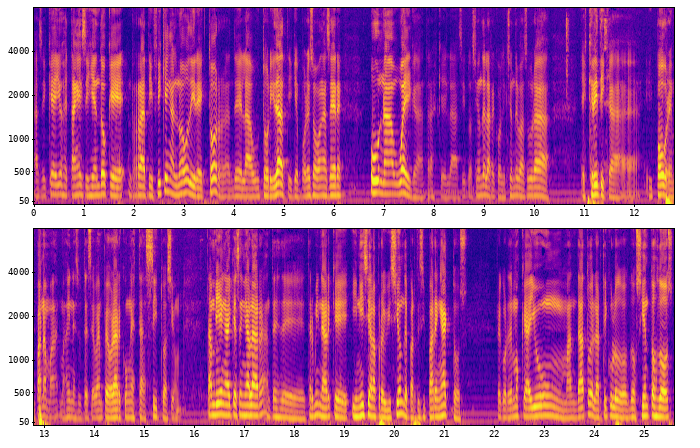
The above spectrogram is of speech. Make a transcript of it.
Así que ellos están exigiendo que ratifiquen al nuevo director de la autoridad y que por eso van a hacer una huelga, tras que la situación de la recolección de basura es crítica y pobre en Panamá, imagínense usted, se va a empeorar con esta situación. También hay que señalar, antes de terminar, que inicia la prohibición de participar en actos. Recordemos que hay un mandato del artículo 202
